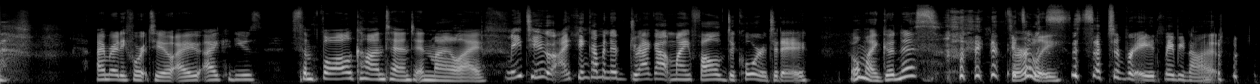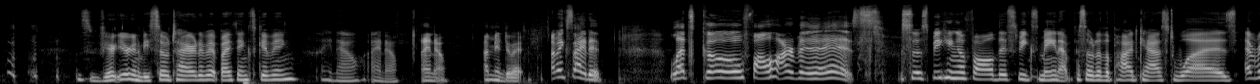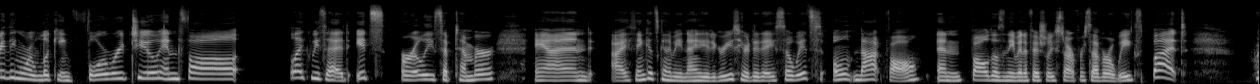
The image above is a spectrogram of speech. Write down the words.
I'm ready for it too. I, I could use some fall content in my life. Me too. I think I'm going to drag out my fall decor today. Oh my goodness. It's early. It's September 8th. Maybe not. It's ve- you're going to be so tired of it by Thanksgiving. I know. I know. I know. I'm into it. I'm excited. Let's go fall harvest. So, speaking of fall, this week's main episode of the podcast was everything we're looking forward to in fall. Like we said, it's early September, and I think it's going to be 90 degrees here today. So, it's not fall, and fall doesn't even officially start for several weeks, but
